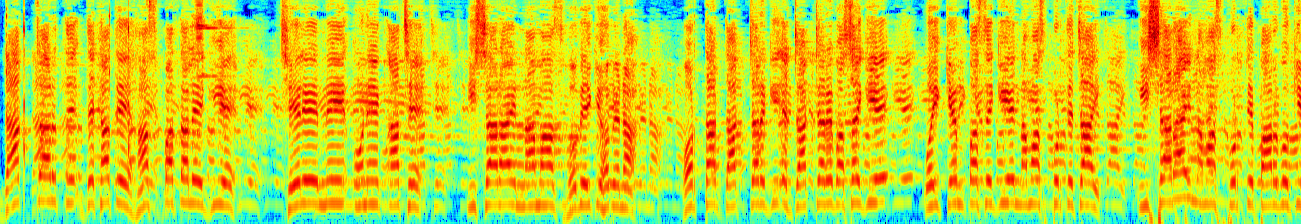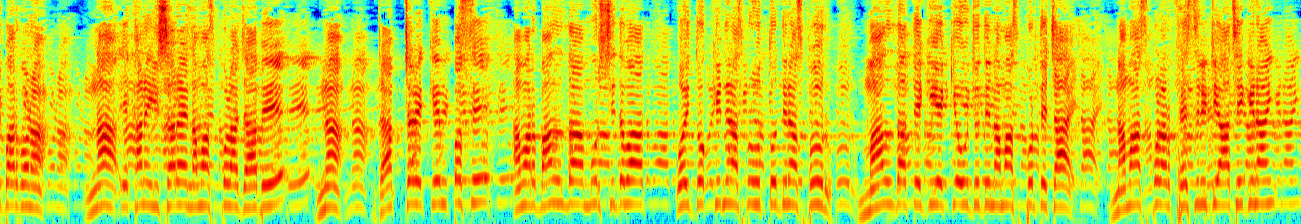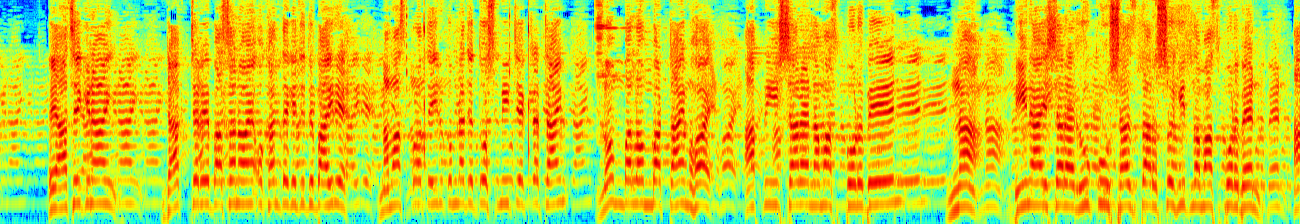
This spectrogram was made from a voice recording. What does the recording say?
Doctor দেখাতে হাসপাতালে গিয়ে ছেলে মেয়ে অনেক আছে। ইশারায় নামাজ হবে কি হবে না? অর্থাৎ ডাক্তার গিয়ে ডাক্তারের বাসায় গিয়ে ওই ক্যাম্পাসে গিয়ে নামাজ পড়তে চাই। ইশারায় নামাজ পড়তে পারব কি পারব না? না, এখানে ইশারায় নামাজ পড়া যাবে না। ডাক্তারের ক্যাম্পাসে আমার মালদা, মুর্শিদাবাদ, ওই দক্ষিণ দিনাজপুর, উত্তর দিনাজপুর, মালদাতে গিয়ে কেউ যদি নামাজ পড়তে চায়, নামাজ পড়ার ফেসিলিটি আছে কি নাই? এই আছে কি নাই? ডাক্তারের বাসা নয়, ওখান থেকে যদি বাইরে। নামাজ পড়াতে এরকম না যে দশ মিনিট একটা টাইম লম্বা লম্বা টাইম হয়। আপনি ইশারায় নামাজ পড়বেন না। বিনা ইশারায় রুকু, সাজদার সহিত নামাজ পড়বেন।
